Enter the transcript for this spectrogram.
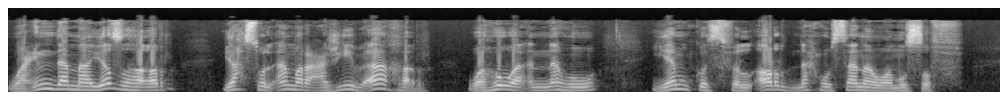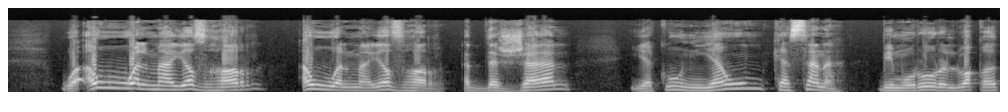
وعندما يظهر يحصل أمر عجيب آخر وهو أنه يمكث في الأرض نحو سنة ونصف. وأول ما يظهر أول ما يظهر الدجال يكون يوم كسنة بمرور الوقت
